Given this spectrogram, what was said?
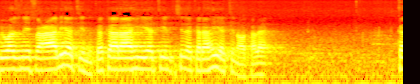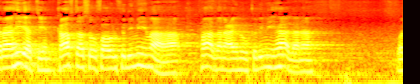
biwasni facaaliyatin ka karaahiyatin sida karaahiyatin oo kale. Karaahiyatin kaaftaasoo faa-ulkelimihii ma aha caynulkelimihii ha-dana waa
